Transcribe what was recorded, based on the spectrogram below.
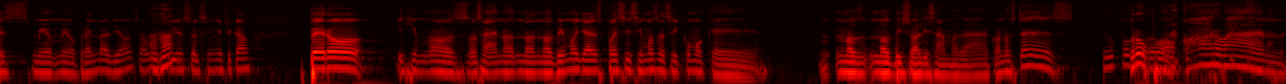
es mi, mi ofrenda a Dios, algo Ajá. así es el significado. Pero dijimos, o sea, no- no- nos vimos ya después hicimos así como que nos, nos visualizamos, ¿verdad? con ustedes Grupo, grupo. Corban.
